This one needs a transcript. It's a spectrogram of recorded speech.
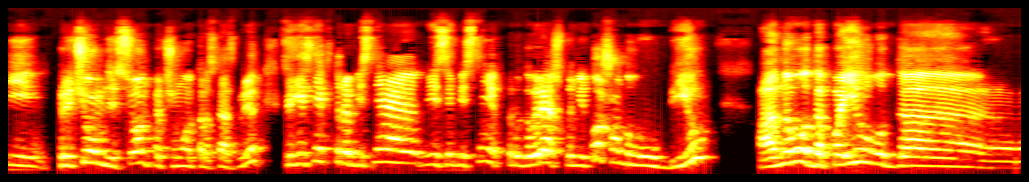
и причем здесь он, почему этот рассказ приводит. Кстати, есть некоторые объясняют, есть объяснения, которые говорят, что не то, что он его убил, а он его допоил вот до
